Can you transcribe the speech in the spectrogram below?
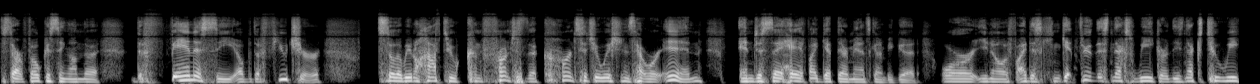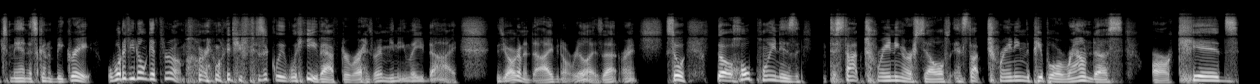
to start focusing on the, the fantasy of the future so that we don't have to confront the current situations that we're in and just say, hey, if I get there, man, it's going to be good. Or, you know, if I just can get through this next week or these next two weeks, man, it's going to be great. Well, what if you don't get through them? Right? What if you physically leave afterwards, right? Meaning that you die because you are going to die if you don't realize that, right? So the whole point is to stop training ourselves and stop training the people around us, our kids,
